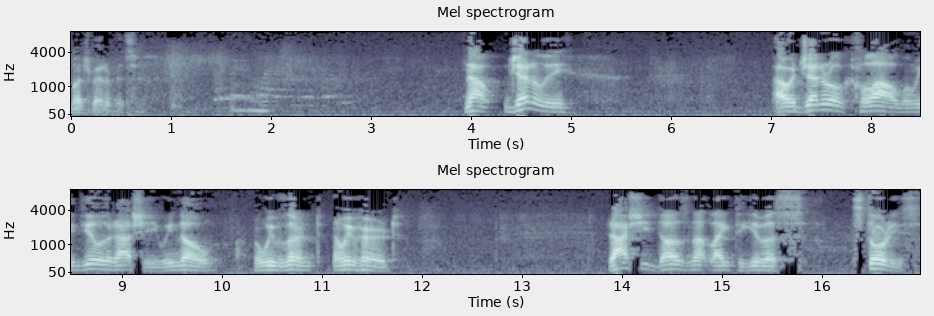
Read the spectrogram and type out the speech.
Much better, Mitzvah. Now, generally, our general kalal, when we deal with Rashi, we know, and we've learned, and we've heard, Rashi does not like to give us stories.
